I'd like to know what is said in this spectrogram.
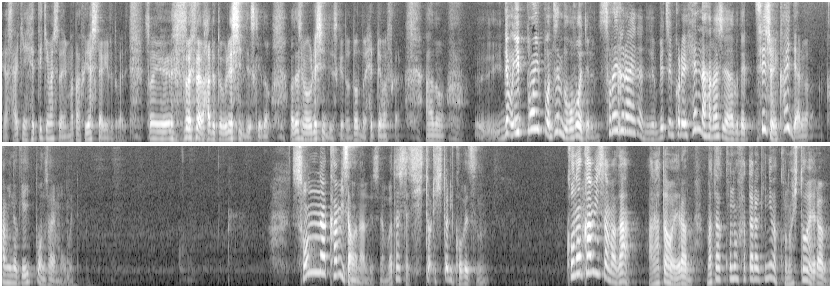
いや最近減ってきましたね。また増やしてあげるとかでそういう そういうのがあると嬉しいんですけど。私も嬉しいんですけど。どんどん減ってますから。あのでも一本一本全部覚えてる。それぐらいなんで。す別にこれ変な話じゃなくて聖書に書いてある髪の毛一本さえも覚えてる。そんな神様なんですね。私たち一人一人個別この神様があなたを選ぶまたこの働きにはこの人を選ぶ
